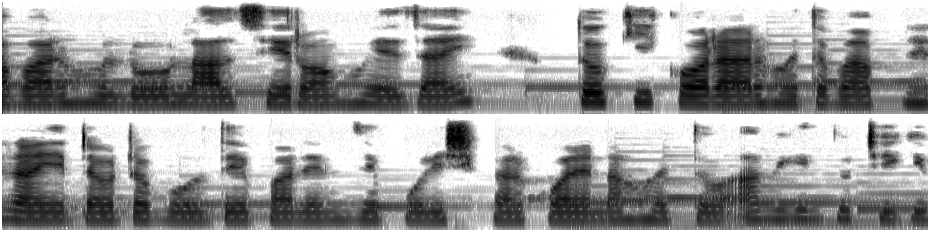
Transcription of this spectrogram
আবার হলো লালচে রং হয়ে যায়। তো কি করার হয়তো বা আপনারা এটা ওটা বলতে পারেন যে পরিষ্কার করে না হয়তো। আমি কিন্তু ঠিকই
